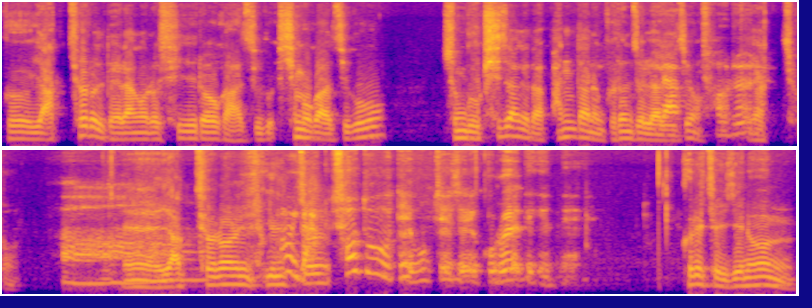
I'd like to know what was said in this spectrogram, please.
그 약초를 대량으로 실어 가지고 심어 가지고 중국 시장에다 판다는 그런 전략이죠. 약초를 약초. 아. 예, 약초는 그럼 일절 약초도 대북 제재에 걸어야 되겠네. 그렇죠. 이제는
